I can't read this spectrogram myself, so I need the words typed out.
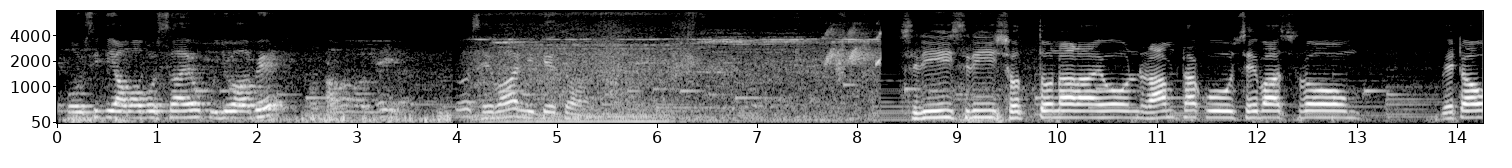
কৌশিকী অমাবস্যায়ও পুজো হবে। তো সেবা নিকেতন। শ্রী শ্রী সত্যনারায়ণ রাম ঠাকুর সেবাশ্রম। এটাও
